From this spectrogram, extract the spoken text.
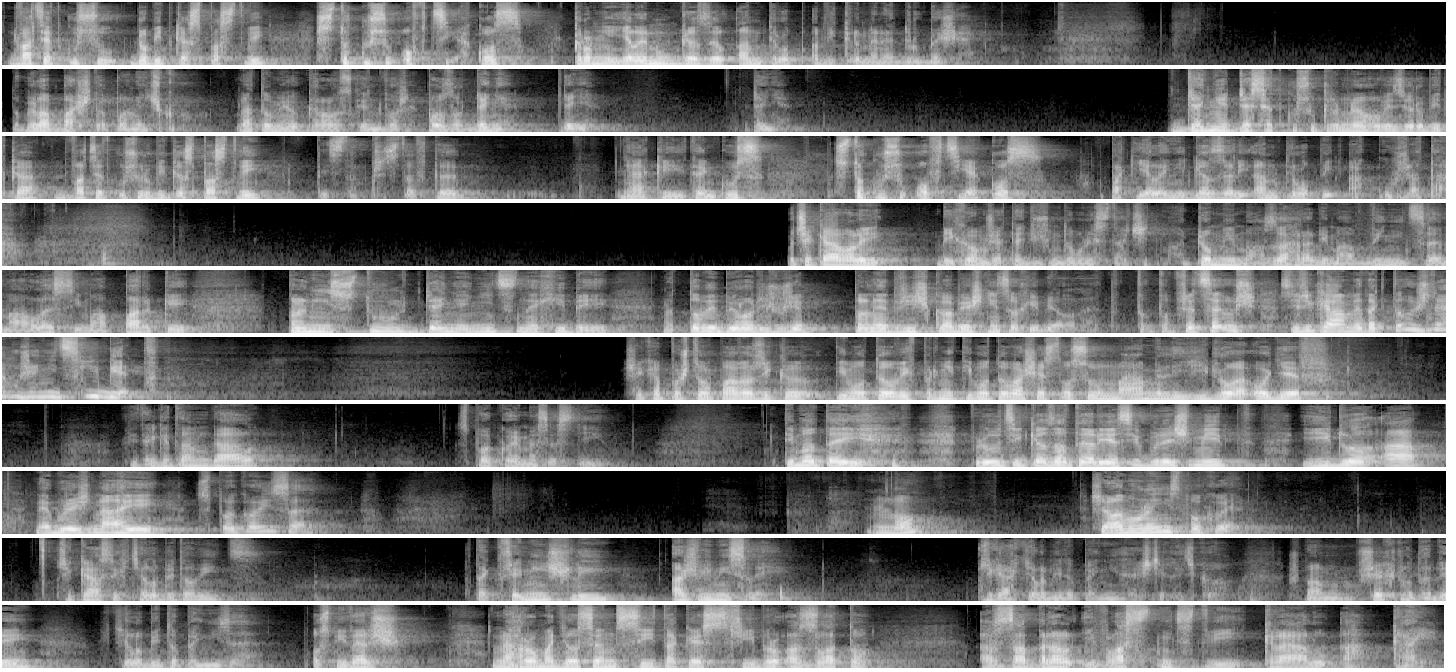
20 kusů dobytka z pastvy, 100 kusů ovcí a kos, kromě jelenů, gazel, antilop a vykrmené drubeže. To byla bašta, panečku, na tom jeho královském dvoře. Pozor, denně, denně, denně. Denně 10 kusů krmného hovězího dobytka, 20 kusů dobytka z pastvy, teď tam představte nějaký ten kus, 100 kusů ovcí a kos, pak jelení, gazely, antilopy a kuřata. Očekávali bychom, že teď už mu to bude stačit. Má domy, má zahrady, má vinice, má lesy, má parky, plný stůl, denně nic nechybí. No to by bylo, když už je plné bříško, aby ještě něco chybělo. To, to přece už si říkáme, tak to už nemůže nic chybět. Však poštol Pavel řekl Timoteovi v 1. Timotova 6.8, máme-li jídlo a oděv. Víte, jak je tam dál? Spokojíme se s tím. Timotej, budoucí kazatel, jestli budeš mít jídlo a nebudeš nahý, spokoj se. No, Šalamou není spokojen. Říká si, chtělo by to víc. A tak přemýšlí, až vymyslí. Říká, chtělo by to peníze ještě teďko. Už mám všechno tady, chtělo by to peníze. Osmý verš. Nahromadil jsem si také stříbro a zlato a zabral i vlastnictví králu a krajin.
